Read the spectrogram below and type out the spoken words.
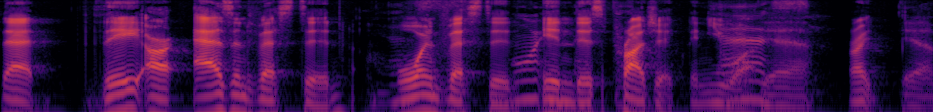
that they are as invested, more invested More in this project than you are. Yeah. Right? Yeah.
